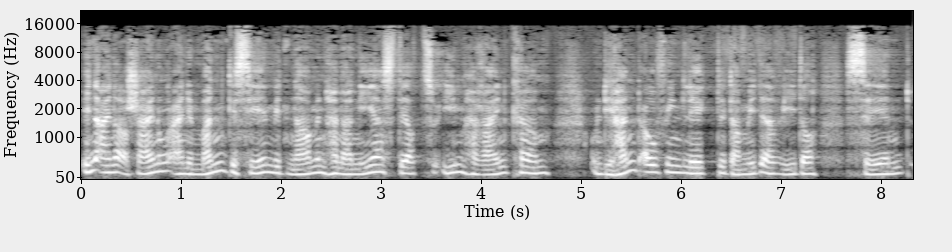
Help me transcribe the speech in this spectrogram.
in einer Erscheinung einen Mann gesehen mit Namen Hananias, der zu ihm hereinkam und die Hand auf ihn legte, damit er wieder sehend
